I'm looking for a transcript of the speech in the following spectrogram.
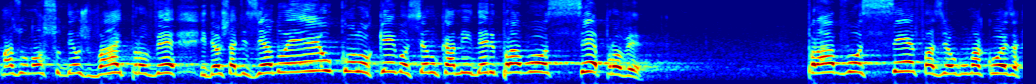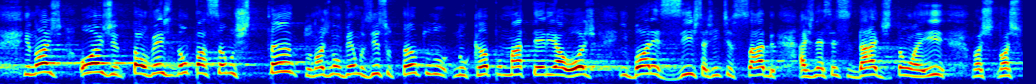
mas o nosso Deus vai prover. E Deus está dizendo: Eu coloquei você no caminho dele para você prover para você fazer alguma coisa. E nós hoje talvez não passamos tanto, nós não vemos isso tanto no, no, campo material hoje, embora exista, a gente sabe, as necessidades estão aí, nós, nós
